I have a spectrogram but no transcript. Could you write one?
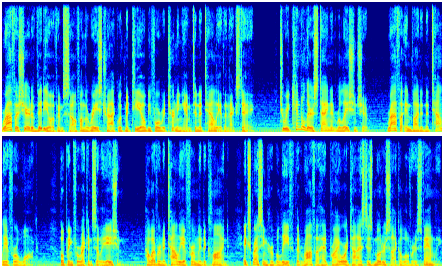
Rafa shared a video of himself on the racetrack with Matteo before returning him to Natalia the next day. To rekindle their stagnant relationship, Rafa invited Natalia for a walk, hoping for reconciliation. However, Natalia firmly declined, expressing her belief that Rafa had prioritized his motorcycle over his family.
